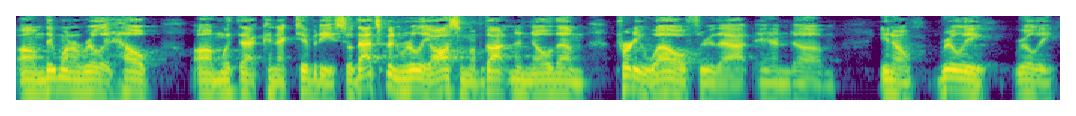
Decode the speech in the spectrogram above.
Um, they want to really help um, with that connectivity. So that's been really awesome. I've gotten to know them pretty well through that, and um, you know, really, really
